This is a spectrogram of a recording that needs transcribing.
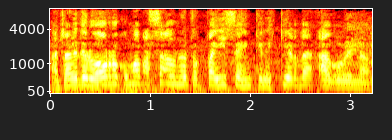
a través de los ahorros, como ha pasado en otros países en que la izquierda ha gobernado.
